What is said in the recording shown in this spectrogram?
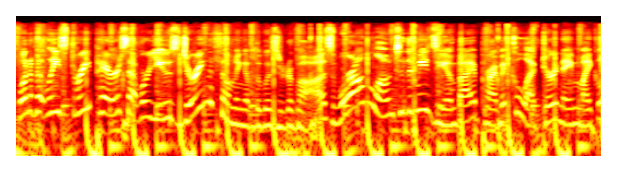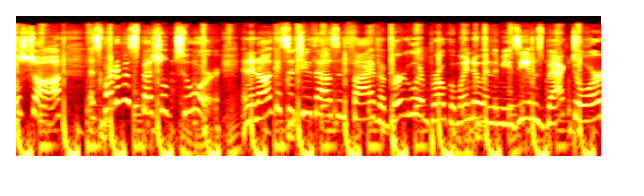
one of at least three pairs that were used during the filming of The Wizard of Oz, were on loan to the museum by a private collector named Michael Shaw as part of a special tour. And in August of 2005, a burglar broke a window in the museum's back door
